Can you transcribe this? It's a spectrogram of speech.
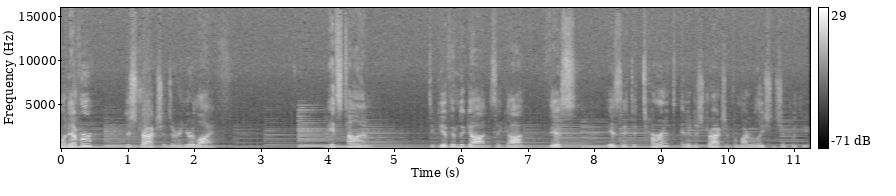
whatever distractions are in your life, it's time to give them to God and say, God, this is a deterrent and a distraction from my relationship with you.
